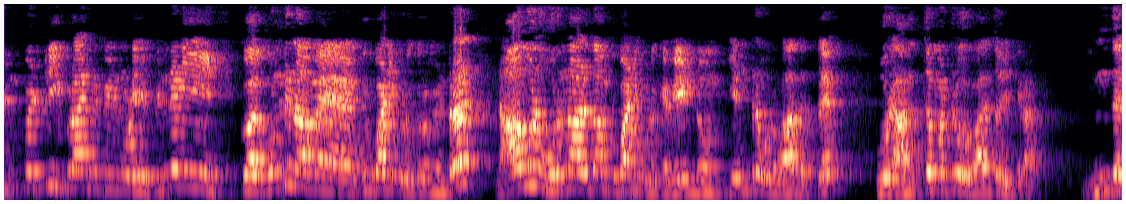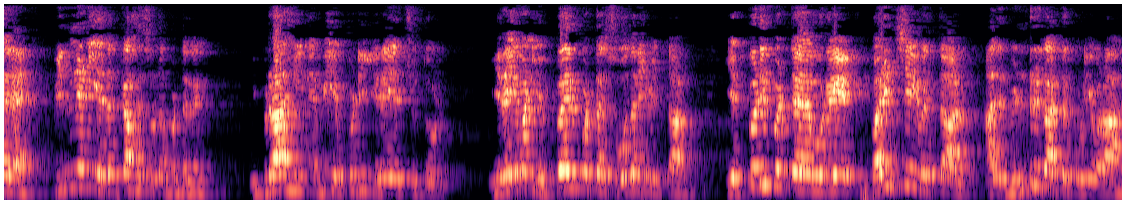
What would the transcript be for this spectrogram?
பின்பற்றி இப்ராஹிம் நபியினுடைய பின்னணியை கொண்டு நாம குர்பானி கொடுக்கிறோம் என்றால் நாமும் ஒரு நாள் தான் குர்பானி கொடுக்க வேண்டும் என்ற ஒரு வாதத்தை ஒரு அர்த்தமற்ற ஒரு வாதத்தை வைக்கிறார். இந்த பின்னணி எதற்காக சொல்லப்பட்டது? இப்ராஹிம் நபி எப்படி இறையச்சத்தோடு இறைவன் எப்பேற்பட்ட சோதனை வைத்தான்? எப்படிப்பட்ட ஒரு பரீட்சை வைத்தால் அது வென்று காட்டக்கூடியவராக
